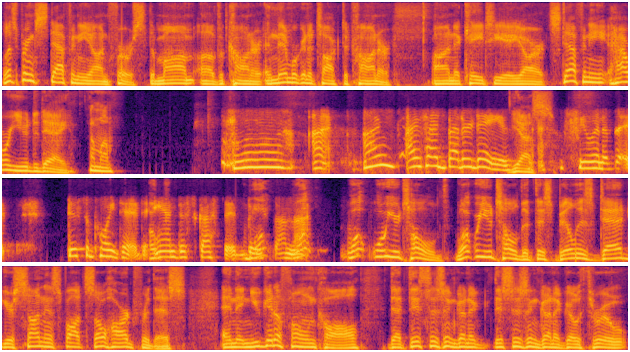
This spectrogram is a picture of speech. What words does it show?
let's bring Stephanie on first, the mom of Connor, and then we're going to talk to Connor on a KTAR. Stephanie, how are you today? Come on. Mm, I, I'm. I've had better days. Yes. feeling a bit disappointed and disgusted based What, on that. what, what were you told? What were you told that this bill is dead? Your son has fought so hard for this, and then you get a phone call that this isn't going to this isn't going to go through,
